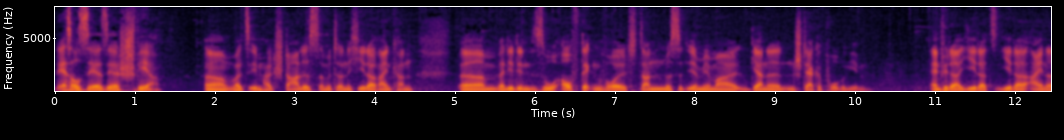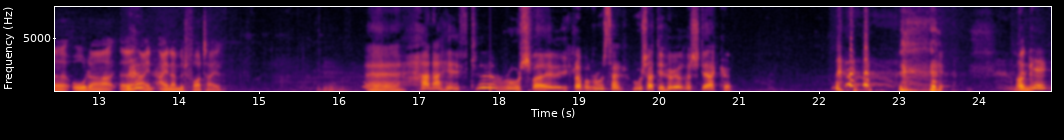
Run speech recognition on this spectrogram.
der ist auch sehr, sehr schwer, ähm, weil es eben halt Stahl ist, damit da nicht jeder rein kann. Ähm, wenn ihr den so aufdecken wollt, dann müsstet ihr mir mal gerne eine Stärkeprobe geben. Entweder jeder, jeder eine oder äh, ein, einer mit Vorteil. Äh, Hannah hilft äh, Rouge, weil ich glaube, Rouge hat, Rouge hat die höhere Stärke. Okay. Du,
